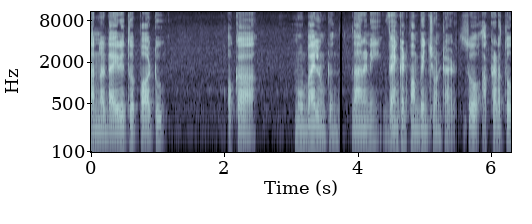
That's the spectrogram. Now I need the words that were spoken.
తన డైరీతో పాటు ఒక మొబైల్ ఉంటుంది. దానిని వెంకట్ పంపించి ఉంటాడు. సో అక్కడతో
